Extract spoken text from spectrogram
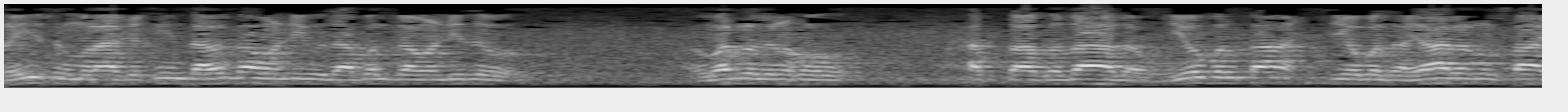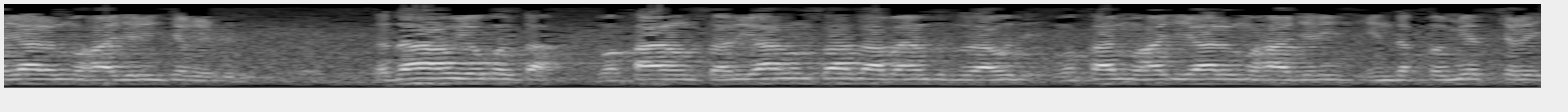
رئیس المنافقین دا کا ونڈی دا بل کا ونڈی دو۔ ورد ہو حتا قضا دا یو بلتا یو بلتا یا الانصار یا المهاجرین چگے تھے قضا یو بلتا. وقال انصار یا الانصار دا بیان تو داود وقال مهاجر یا المهاجرین ان قومیت چڑے.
